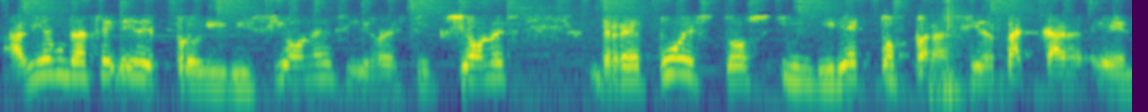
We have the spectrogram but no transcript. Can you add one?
Había una serie de prohibiciones y restricciones, repuestos indirectos para cierta, eh,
